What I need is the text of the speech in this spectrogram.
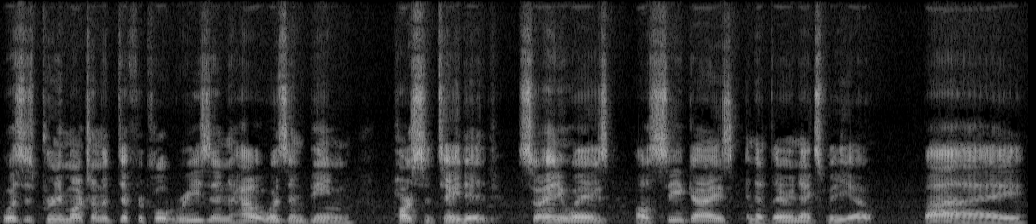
was just pretty much on a difficult reason how it wasn't being parcetated. So anyways, I'll see you guys in the very next video. Bye.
